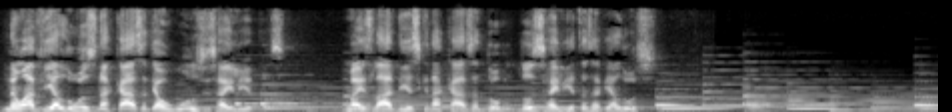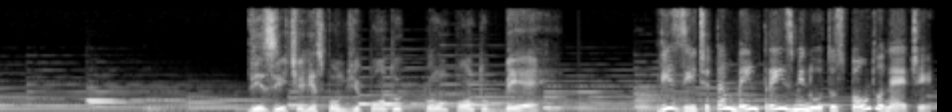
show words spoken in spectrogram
não havia luz na casa de alguns israelitas. Mas lá diz que na casa do, dos israelitas havia luz. Visite respondi.com.br. Visite também 3minutos.net.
